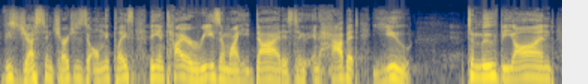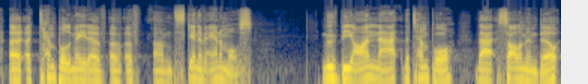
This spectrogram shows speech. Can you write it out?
If he's just in church, is the only place. The entire reason why he died is to inhabit you, to move beyond a, a temple made of, of, of um, skin of animals. Move beyond that, the temple that Solomon built,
